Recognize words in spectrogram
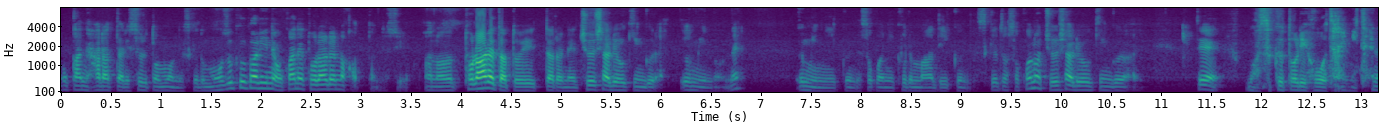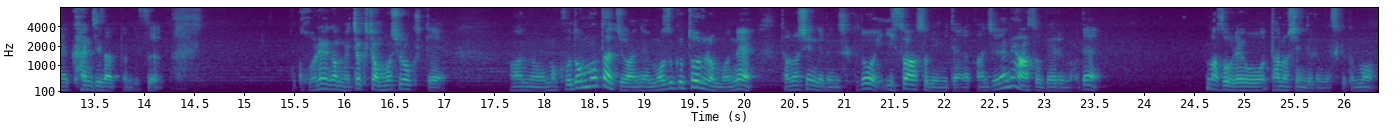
お金払ったりすると思うんですけどもずく狩りねお金取られなかったんですよ。あの取られたと言ったらね駐車料金ぐらい。海のね海に行くんでそこに車で行くんですけどそこの駐車料金ぐらいでもずく取り放題みたいな感じだったんです。これがめちゃくちゃ面白くてあの、まあ、子供たちはねもずく取るのもね楽しんでるんですけど磯遊びみたいな感じでね遊べるのでまあそれを楽しんでるんですけども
